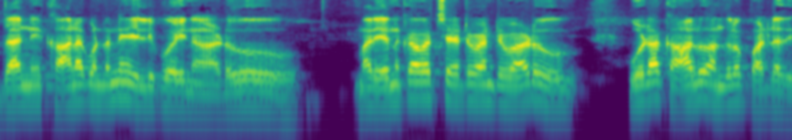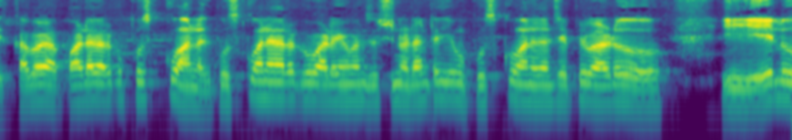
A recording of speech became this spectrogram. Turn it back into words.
దాన్ని కానకుండానే వెళ్ళిపోయినాడు. మరి వెనుక వచ్చేటువంటి వాడు కూడా కాలు అందులో పడ్డది కాబట్టి పడే వరకు పుసుకు అన్నది పుసుకు అనే వరకు వాడు ఏమని చూస్తున్నాడంటే ఏమో పుసుకు అనేది అని చెప్పి వాడు ఈ ఏలు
